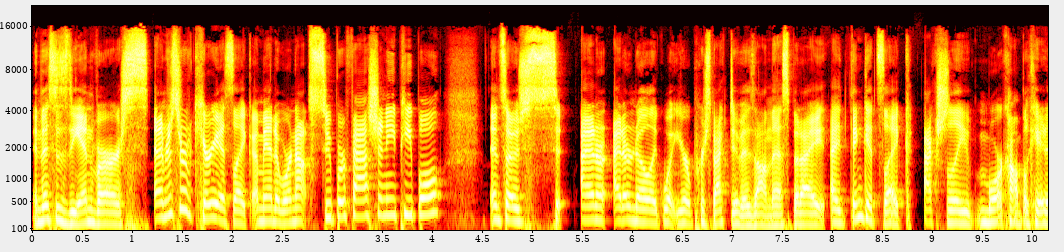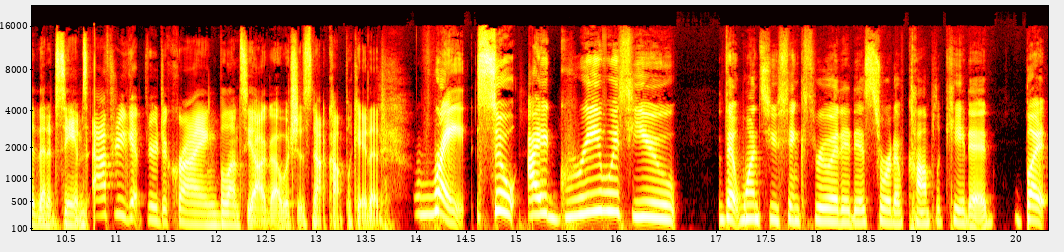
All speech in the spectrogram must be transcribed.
and this is the inverse. And I'm just sort of curious, like Amanda, we're not super fashiony people, and so I don't I don't know like what your perspective is on this, but I I think it's like actually more complicated than it seems after you get through decrying Balenciaga, which is not complicated. Right. So I agree with you that once you think through it, it is sort of complicated, but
